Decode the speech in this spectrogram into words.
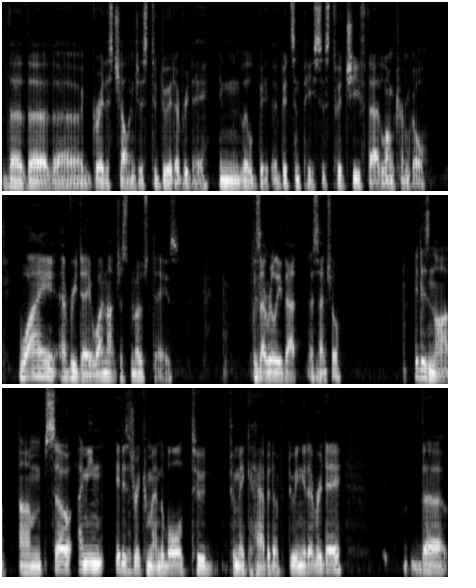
the the the greatest challenge is to do it every day in little bits and pieces to achieve that long term goal. Why every day? Why not just most days? Is that really that essential? It is not. Um, so, I mean, it is recommendable to to make a habit of doing it every day. The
